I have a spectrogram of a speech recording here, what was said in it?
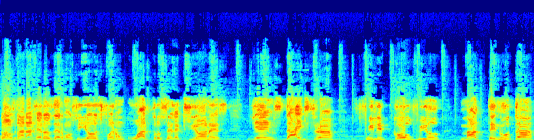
Los naranjeros de Hermosillo fueron cuatro selecciones. James Dykstra, Philip Caulfield, Matt Tenuta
